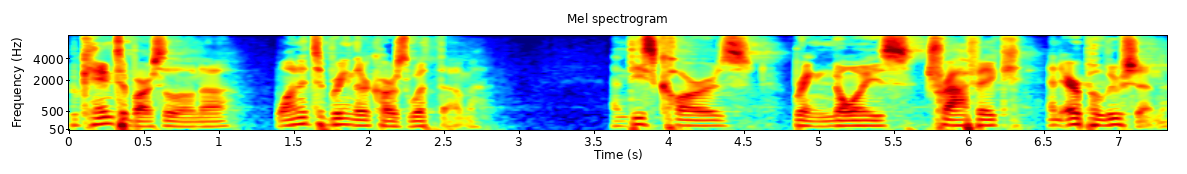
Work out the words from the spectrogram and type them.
who came to Barcelona wanted to bring their cars with them. And these cars bring noise, traffic, and air pollution.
